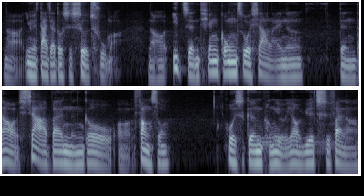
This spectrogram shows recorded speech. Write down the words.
那因为大家都是社畜嘛，然后一整天工作下来呢，等到下班能够呃放松。或是跟朋友要约吃饭啊，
